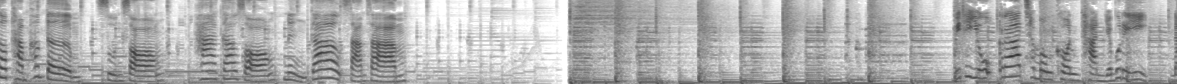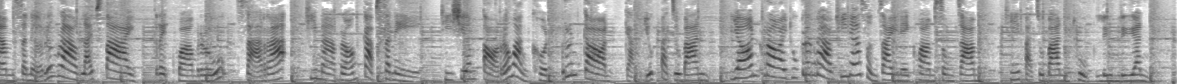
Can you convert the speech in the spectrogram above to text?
สอบถามเพิ่มเติม 02 592 1933วิทยุราชมงคลธัญบุรี นำเสนอเรื่องราวไลฟ์สไตล์ เกร็ดความรู้ สาระที่มาพร้อมกับสเสน่ห์ที่เชื่อมต่อระหว่างคนรุ่นก่อนกับยุคปัจจุบัน ย้อนรอยทุกเรื่องราวที่น่าสนใจในความทรงจำที่ปัจจุบันถูกลืมเลือน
